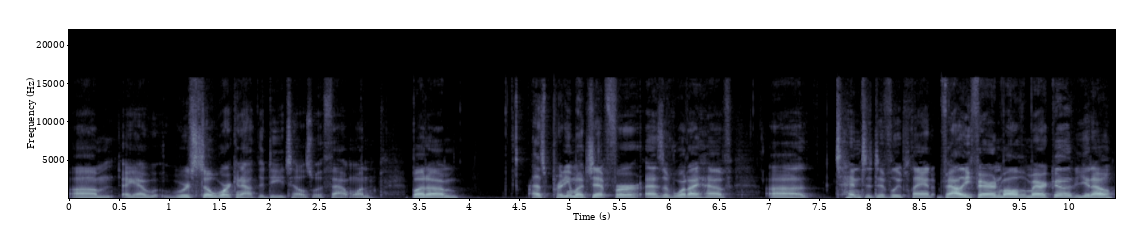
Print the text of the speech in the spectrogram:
Um, again, we're still working out the details with that one, but um, that's pretty much it for as of what I have uh, tentatively planned. Valleyfair and Mall of America, you know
